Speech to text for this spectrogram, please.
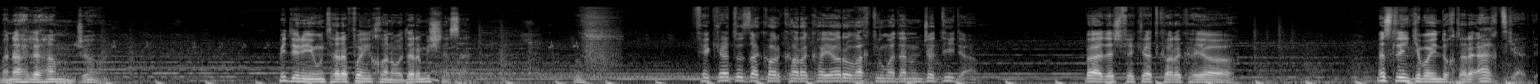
من اهل همونجا می‌دونی اون طرف این خانواده رو می‌شناسن. فکرت و زکار کاراکایا رو وقتی اومدن اونجا دیدم. بعدش فکرت کاراکایا مثل اینکه با این دختر عقد کرده.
